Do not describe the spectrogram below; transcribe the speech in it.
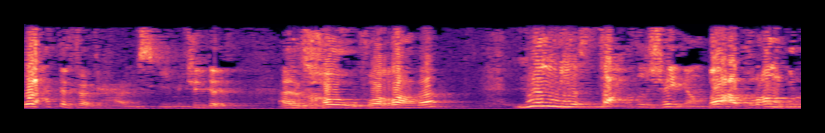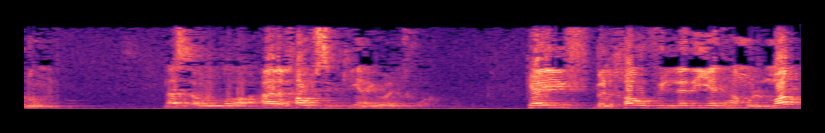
ولا حتى الفاتحة المسكين من شدة الخوف والرهبة لم يستحضر شيئا ضاع القرآن كله منه. نسأل الله هذا خوف سكين أيها الإخوة. كيف؟ بالخوف الذي يدهم المرء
